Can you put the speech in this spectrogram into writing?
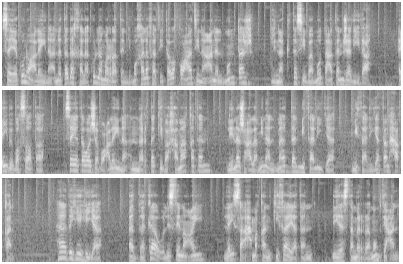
سيكون علينا أن نتدخل كل مرة لمخالفة توقعاتنا عن المنتج لنكتسب متعة جديدة. أي ببساطة سيتوجب علينا أن نرتكب حماقة لنجعل من المادة المثالية مثالية حقا. هذه هي الذكاء الاصطناعي ليس احمقا كفاية ليستمر ممتعا.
